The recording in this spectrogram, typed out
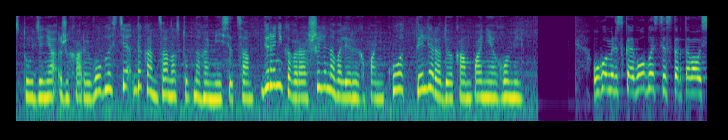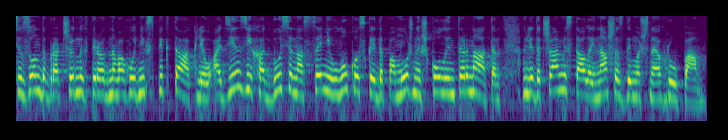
студзеня. Жыхары вобласці да канца наступнага месяца. Вераніка Варашыліна, Валерый Гапанько, тэлерадыёкампанія «Гомель». У Гомельскай вобласці стартаваў сезон дабрачынных пераднавагодніх спектакляў. Адзін з іх адбыўся на сцэне ў лукаўскай дапаможнай школы інтэрната. Гледачамі стала і наша здымачная група.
